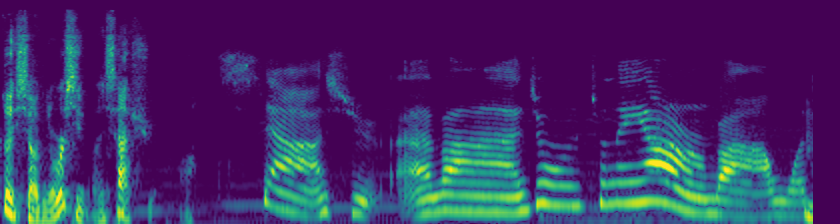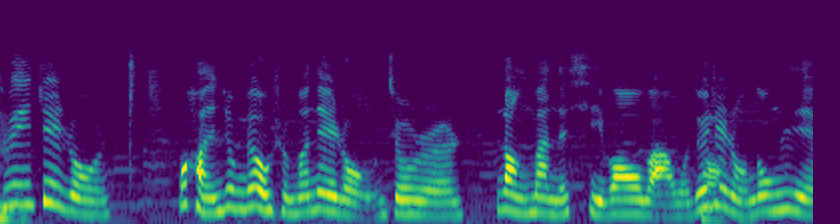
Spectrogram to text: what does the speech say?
对，小牛喜欢下雪啊。下雪吧，就就那样吧。我对这种，我好像就没有什么那种就是浪漫的细胞吧。我对哦这种东西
